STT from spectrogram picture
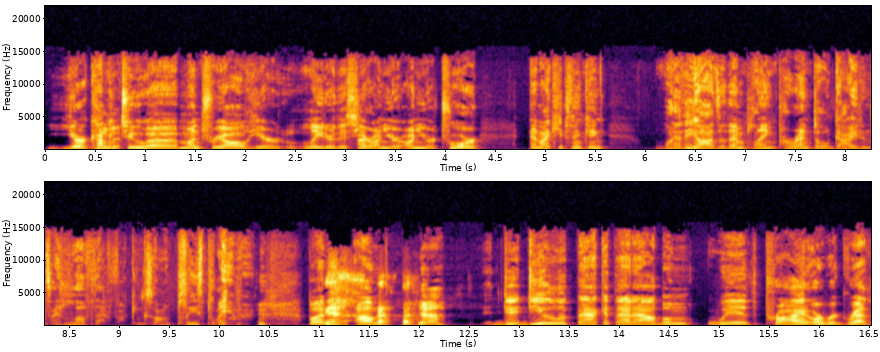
you're coming to uh, Montreal here later this year on your on your tour, and I keep thinking, what are the odds of them playing Parental Guidance? I love that fucking song. Please play. It. but um, yeah, do, do you look back at that album with pride or regret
